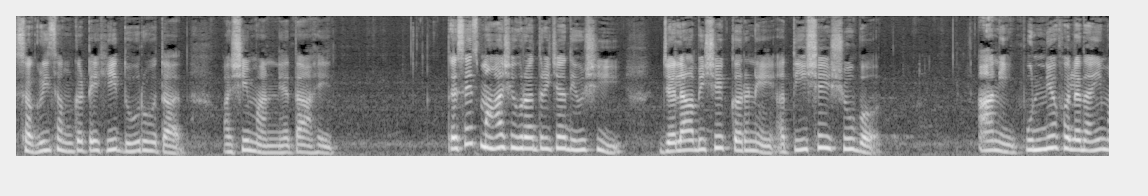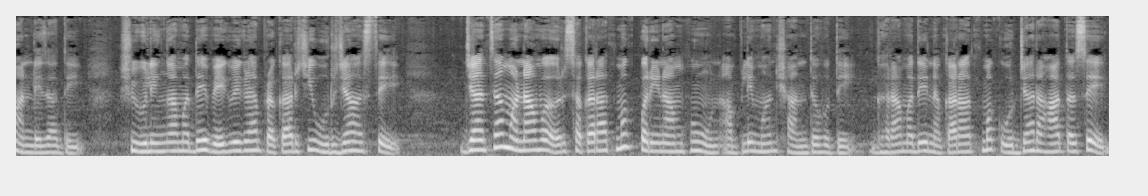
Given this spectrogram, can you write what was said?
सगळी संकटे ही दूर होतात अशी मान्यता आहे. तसेच महाशिवरात्रीच्या दिवशी जलाभिषेक करणे अतिशय शुभ आणि पुण्यफलदायी मानले जाते. शिवलिंगामध्ये वेगवेगळ्या प्रकारची ऊर्जा असते ज्याचा मनावर सकारात्मक परिणाम होऊन आपले मन शांत होते. घरामध्ये नकारात्मक ऊर्जा राहत असेल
